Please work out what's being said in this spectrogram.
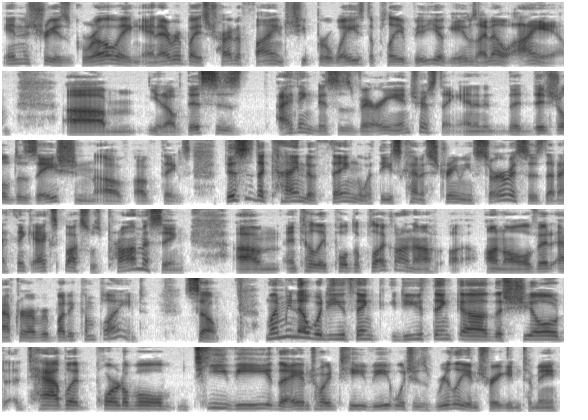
industry is growing and everybody's trying to find cheaper ways to play video games, I know I am. Um, you know, this is I think this is very interesting. And the digitalization of, of things. This is the kind of thing with these kind of streaming services that I think Xbox was promising um, until they pulled the plug on off, on all of it after everybody complained. So let me know what do you think? Do you think uh, the Shield tablet portable TV, the Android TV, which is really intriguing to me,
